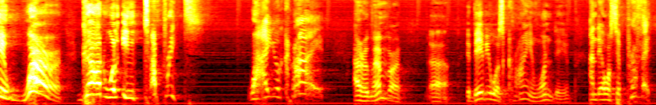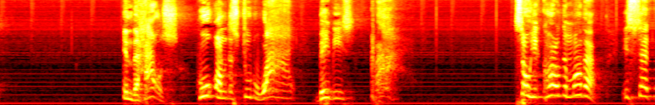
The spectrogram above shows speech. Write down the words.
a word. God will interpret why you're crying. I remember uh, a baby was crying one day, and there was a prophet in the house who understood why babies cry. So he called the mother. He said,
